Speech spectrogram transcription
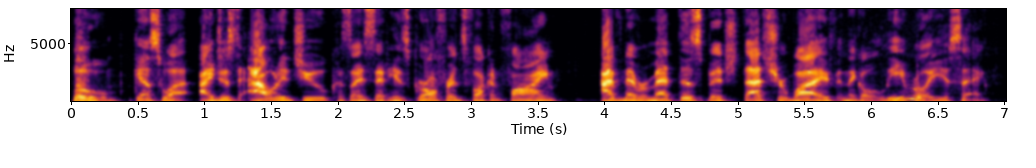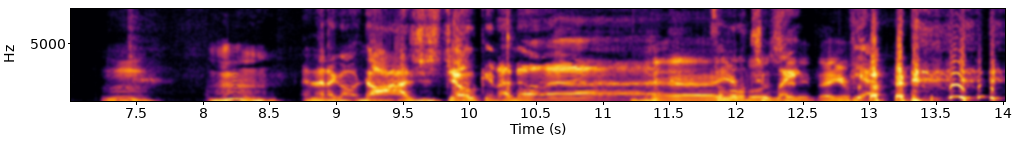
Boom. Guess what? I just outed you because I said his girlfriend's fucking fine. I've never met this bitch. That's your wife. And they go, Leroy, you say? Mm. Mm. And then I go, no, I was just joking. I know. Uh, it's a little too late. No, Yeah.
